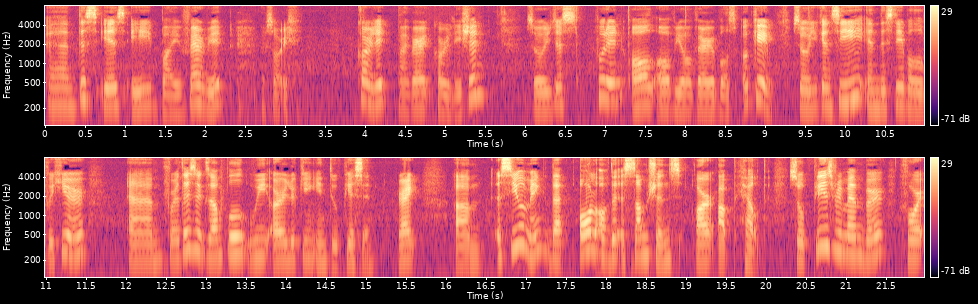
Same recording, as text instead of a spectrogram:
and this is a bivariate, uh, sorry, correlate, bivariate correlation. So you just put in all of your variables. Okay, so you can see in this table over here, um, for this example, we are looking into Pearson, right? Um, assuming that all of the assumptions are upheld. So please remember for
